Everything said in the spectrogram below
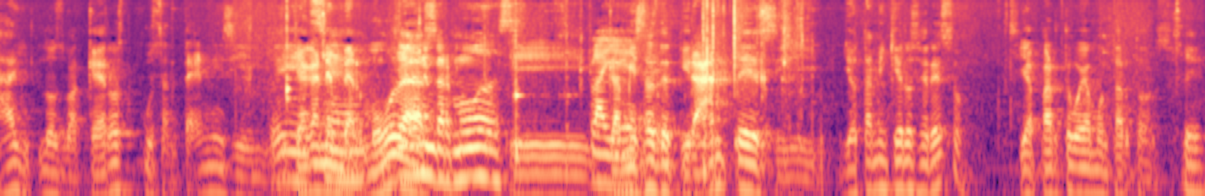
ay, los vaqueros usan tenis y Sí, llegan sí, en bermudas. llegan en bermudas, Y playeras. camisas de tirantes y yo también quiero hacer eso. Y aparte voy a montar todos. Sí.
